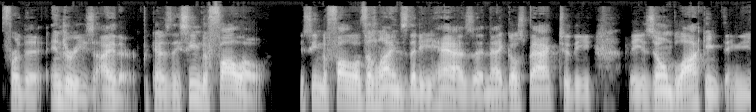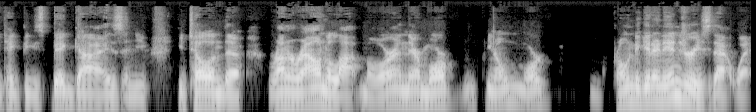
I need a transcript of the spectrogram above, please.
for the injuries either because they seem to follow they seem to follow the lines that he has and that goes back to the the zone blocking thing you take these big guys and you you tell them to run around a lot more and they're more you know more prone to getting injuries that way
